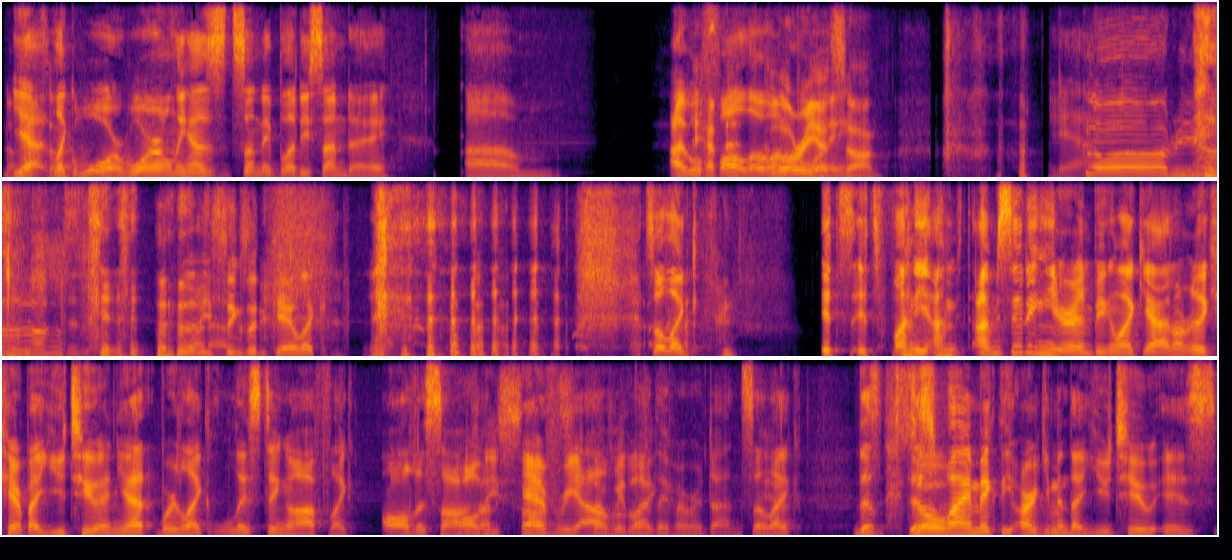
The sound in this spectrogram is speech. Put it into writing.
No, yeah, like on- War. War yeah. only has Sunday Bloody Sunday. Um, I will follow Gloria song. Yeah, Gloria. he sings in Gaelic. so like it's it's funny i'm i'm sitting here and being like yeah i don't really care about U2 and yet we're like listing off like all the songs All these songs every that album that like. they've ever done so Yeah. like this this So- is why i make the argument that u2 is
